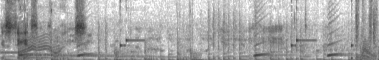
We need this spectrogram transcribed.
just to get some coins. Mhm. Okay.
